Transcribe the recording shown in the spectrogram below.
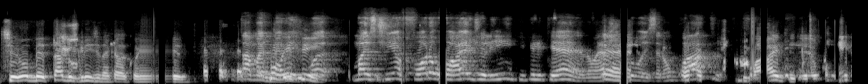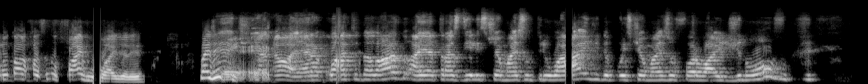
tirou metade do grid naquela corrida. Tá, mas, enfim. mas tinha fora o wide ali, o que, que ele quer? Não eram é, dois, eram quatro. Wide, eu, eu tava fazendo five wide ali. Mas enfim. É, tinha, ó, era quatro da lado, aí atrás deles tinha mais um trio wide, depois tinha mais um four wide de novo.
